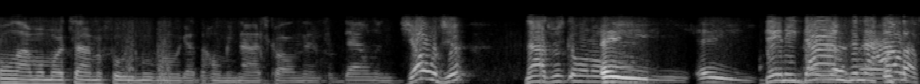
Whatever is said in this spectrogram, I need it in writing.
online one more time before we move on. We got the homie Naj calling in from down in Georgia. Naj, what's going on? man? Hey, hey. Danny Dimes in the man. house.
